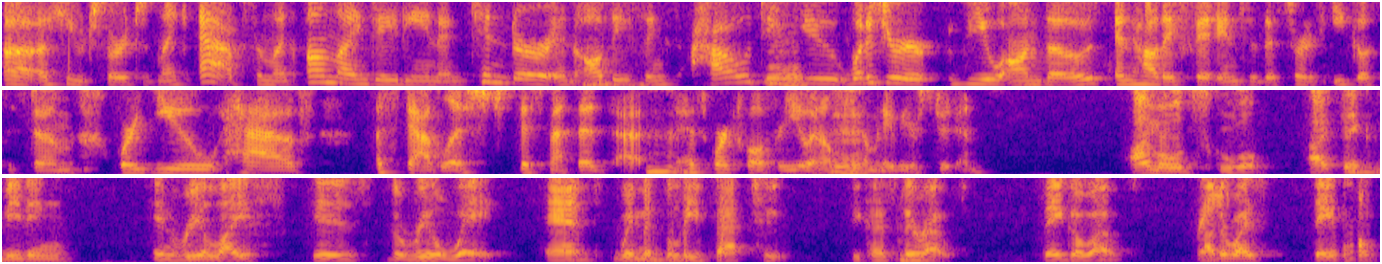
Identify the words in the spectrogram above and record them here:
uh, a huge surge in like apps and like online dating and Tinder and all these things. How do mm-hmm. you, what is your view on those and how they fit into this sort of ecosystem where you have established this method that mm-hmm. has worked well for you and mm-hmm. so many of your students? I'm old school. I think mm-hmm. meeting in real life is the real way. And women believe that too because they're mm-hmm. out. They go out. Right. Otherwise, stay home.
